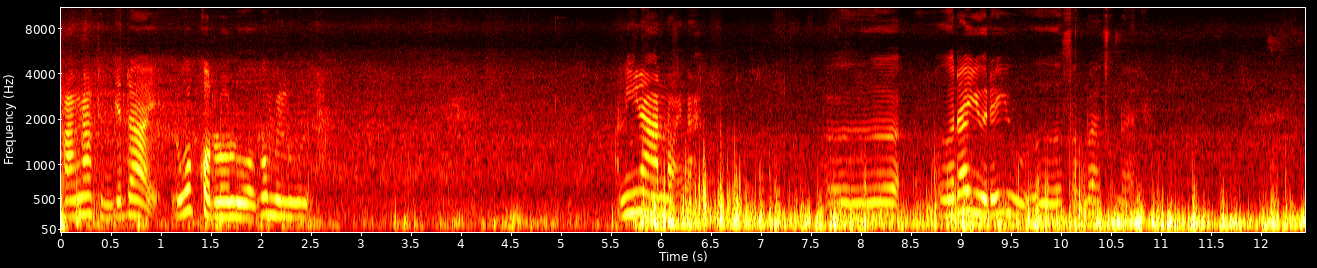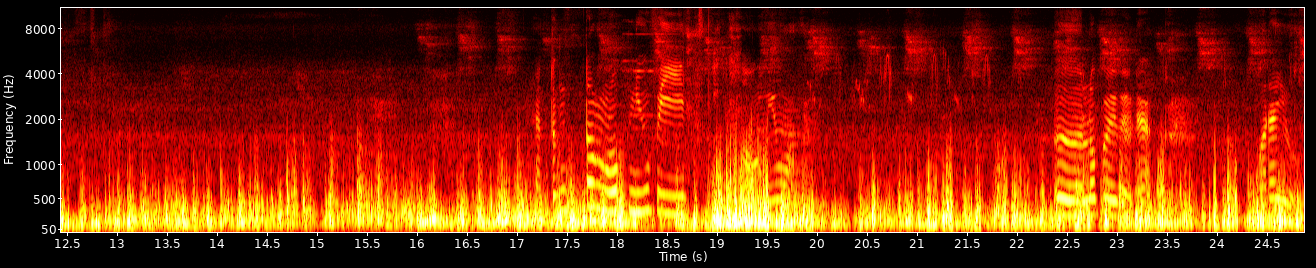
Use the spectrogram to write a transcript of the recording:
ครั้งหน้าถึงจะได้ หรือว่ากดรัวๆก็ไม่รู้แหละอันนี้นานหน่อยนะ เออ เออได้อยู่ได้อยู่ เออสองได้สำเร็จ แต่ต้องต้องลบนิ้วไปอีกสองนิ้วอะ เออ ลบไปแบบเนี้ยพอได้อยู่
